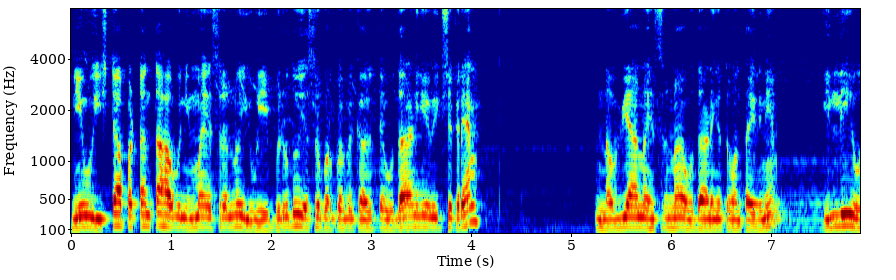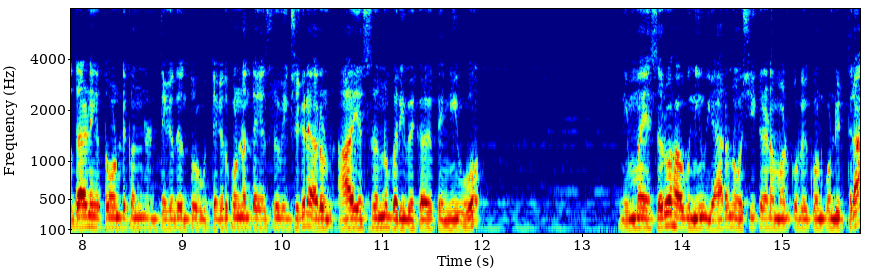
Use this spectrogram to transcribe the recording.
ನೀವು ಇಷ್ಟಪಟ್ಟಂತ ಹಾಗೂ ನಿಮ್ಮ ಹೆಸರನ್ನು ಇವು ಇಬ್ಬರದು ಹೆಸರು ಬರ್ಕೋಬೇಕಾಗುತ್ತೆ. ಉದಾಹರಣೆಗೆ ವೀಕ್ಷಕರೇ ನವ್ಯ ಅನ್ನೋ ಹೆಸರನ್ನ ಉದಾಹರಣೆಗೆ ತಗೊಂತಾ ಇದ್ದೀನಿ. ಇಲ್ಲಿ ಉದಾಹರಣೆಗೆ ತಗೊಂಡು ತೆಗೆದು ತೆಗೆದುಕೊಂಡಂತ ಹೆಸರು ವೀಕ್ಷಕರೇ ಅರುಣ್. ಆ ಹೆಸರನ್ನು ಬರಿಬೇಕಾಗುತ್ತೆ ನೀವು. ನಿಮ್ಮ ಹೆಸರು ಹಾಗೂ ನೀವು ಯಾರನ್ನು ವಶೀಕರಣ ಮಾಡ್ಕೋಬೇಕು ಅನ್ಕೊಂಡಿರ್ತೀರಾ?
